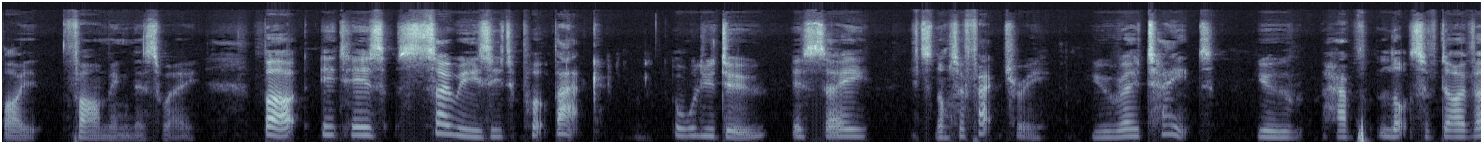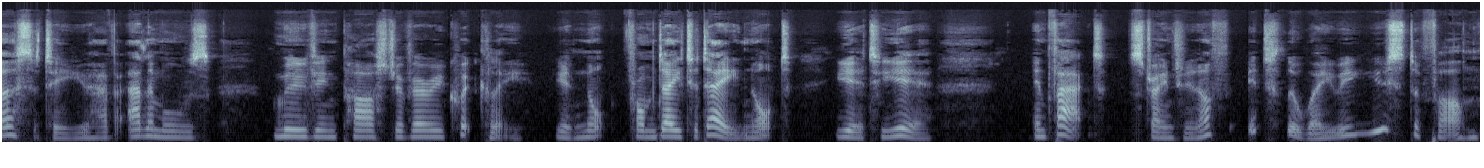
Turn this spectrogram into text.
by farming this way. But it is so easy to put back. All you do is say, it's not a factory. You rotate. You have lots of diversity. You have animals moving pasture very quickly. You know, not from day to day, not year to year. In fact, strangely enough, it's the way we used to farm.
